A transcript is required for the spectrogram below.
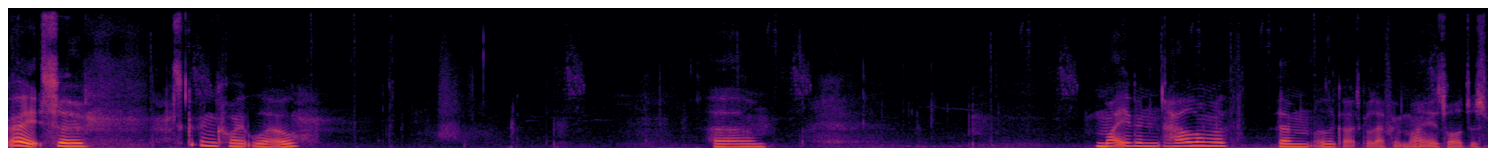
Right, so it's going quite well. Um, might even, how long have them other guys got left? We might as well just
